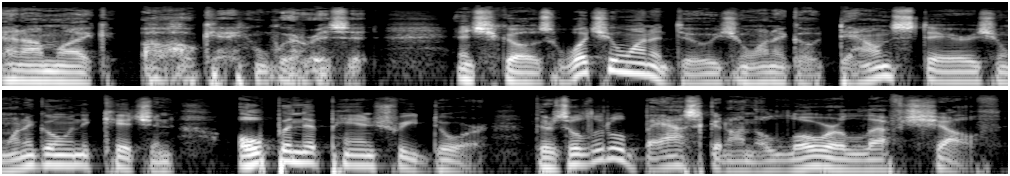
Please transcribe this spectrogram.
And I'm like, oh, okay, where is it? And she goes, what you want to do is you want to go downstairs, you want to go in the kitchen, open the pantry door. There's a little basket on the lower left shelf,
